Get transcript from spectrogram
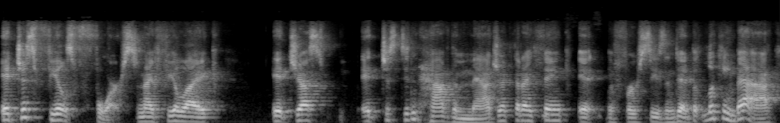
it just feels forced and I feel like it just it just didn't have the magic that I think it the first season did. But looking back,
